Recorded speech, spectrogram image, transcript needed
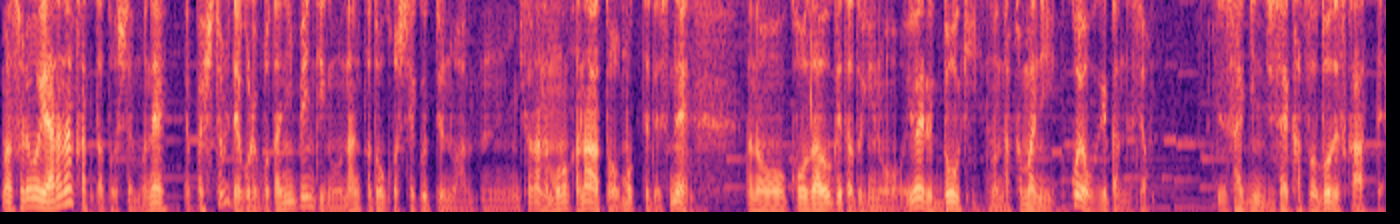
まあそれをやらなかったとしてもねやっぱ一人でこれボタニーペインティングをなんかどうこうしていくっていうのは、うん、いかがなものかなと思ってですねあの講座を受けた時のいわゆる同期の仲間に声をかけたんですよ。最近実際活動どうですか？って。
